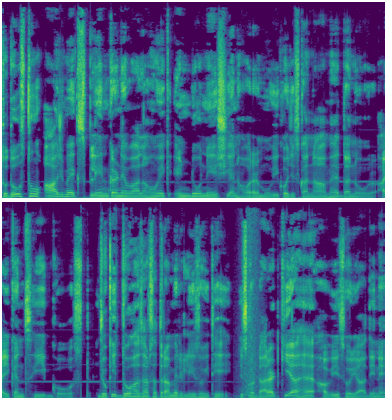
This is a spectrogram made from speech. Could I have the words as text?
तो दोस्तों, आज मैं एक्सप्लेन करने वाला हूँ एक इंडोनेशियन हॉरर मूवी को, जिसका नाम है दनूर आई कैन सी गोस्ट जो कि 2017 में रिलीज़ हुई थी। जिसको डायरेक्ट किया है अवी सूर्यादी ने।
